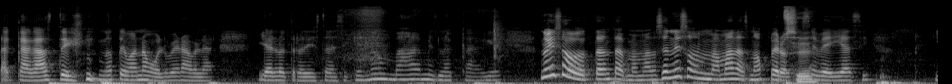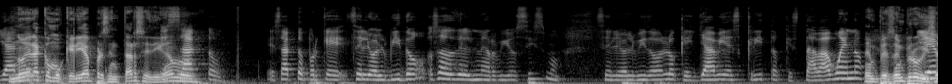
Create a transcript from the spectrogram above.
la cagaste, no te van a volver a hablar. Y al otro día estaba así que, no mames, la cagué. No hizo tanta mamada, o sea, no hizo mamadas, ¿no? Pero sí, Sí. se veía así. No le- era como quería presentarse, digamos. Exacto, exacto, porque se le olvidó, o sea, del nerviosismo, se le olvidó lo que ya había escrito, que estaba bueno. Empezó a improvisar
